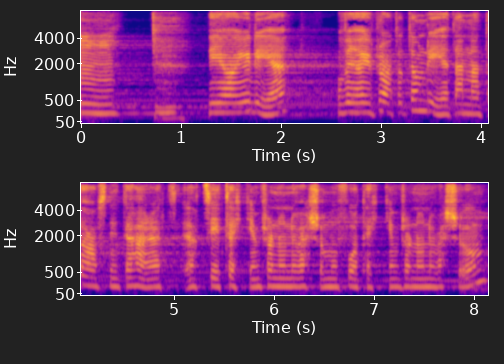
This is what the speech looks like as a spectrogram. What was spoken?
Mm. Mm. Det gör ju det. Och vi har ju pratat om det i ett annat avsnitt, det här att, att se tecken från universum och få tecken från universum.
